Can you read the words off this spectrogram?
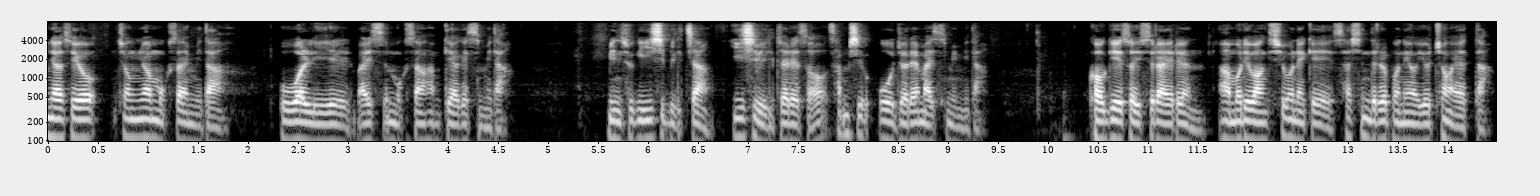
안녕하세요. 정유한 목사입니다. 5월 2일 말씀 묵상 함께 하겠습니다. 민수기 21장 21절에서 35절의 말씀입니다. 거기에서 이스라엘은 아모리 왕 시온에게 사신들을 보내어 요청하였다.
